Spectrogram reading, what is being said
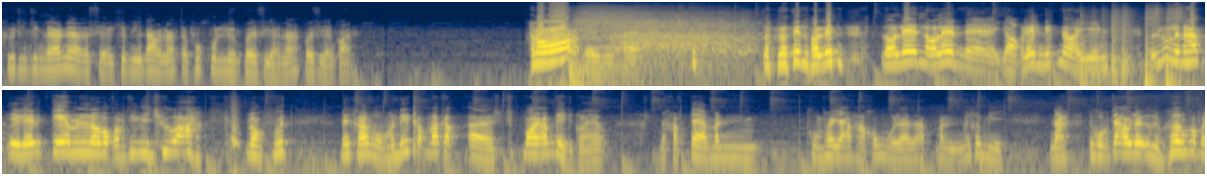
คือจริงๆแล้วเนี่ย เสียงคลิปนี้ดังนะ แต่พวกคุณลืมเปิดเสียงนะ เปิดเสียงก่อนฮัลโหลเอ้ยหูแตก เราเล่นเราเล่นเราเล่นเราเล่นแหน่หยอกเล่นนิดหน่อยเองแล้วก็เลยนะครับอย่างเงี้ยเกมเราบอกกับที่มีชื่อว่าบล็อกฟุตนะครับผมวันนี้กลับมากับเอ่อสปอยอัปเดตอีกแล้วนะครับ แต่มันผมพยายามหาข้อมูลแล้วนะมันไม่ค่อยมีนะเดี๋ยวผมจะเอาอย่างอื่นเพิ่มเข้าไป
